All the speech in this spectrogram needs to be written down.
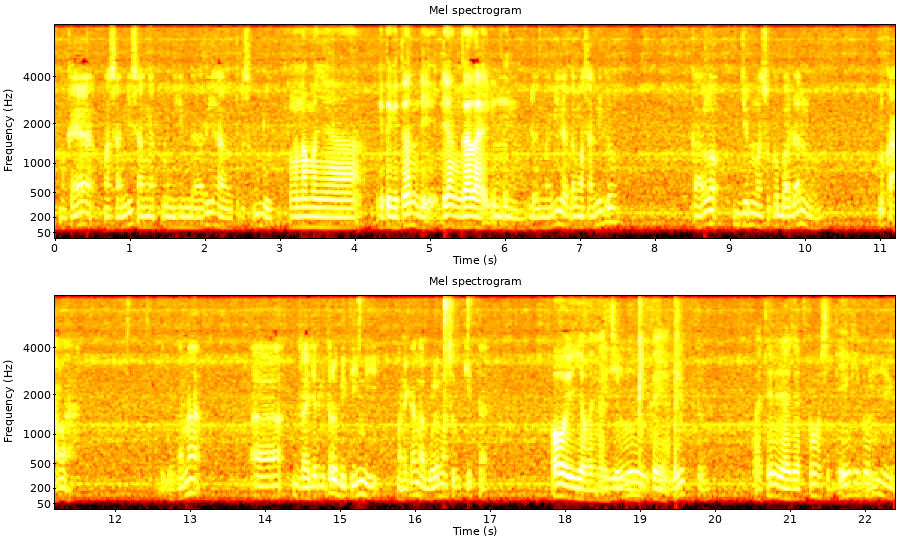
makanya Mas Andi sangat menghindari hal tersebut. Yang namanya gitu-gituan di dia enggak lah ya gitu. Mm, dan lagi kata Mas Andi tuh kalau jin masuk ke badan lo lo kalah. Gitu karena eh, derajat kita lebih tinggi mereka nggak boleh masuk ke kita. Oh iya benar Iya, juga ya. gitu. Berarti derajatku masih tinggi gun. Iya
